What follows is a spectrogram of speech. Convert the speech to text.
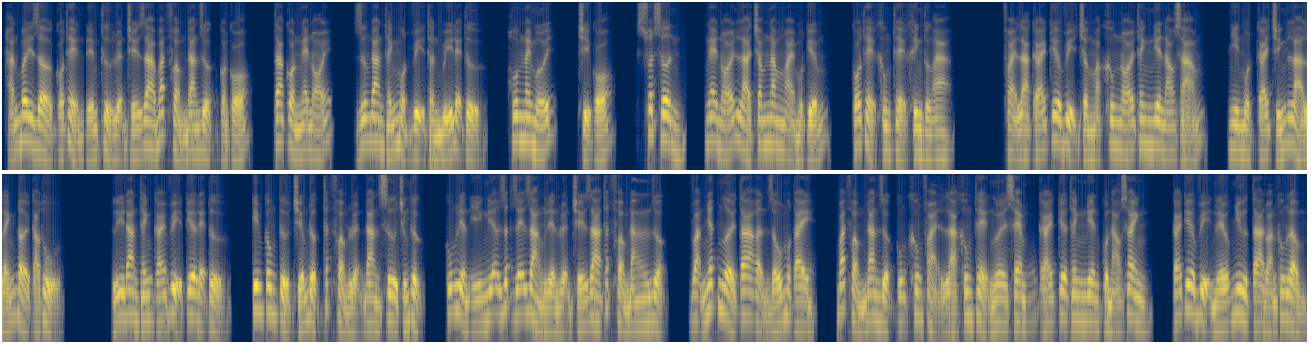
hắn bây giờ có thể nếm thử luyện chế ra bát phẩm đan dược còn có, ta còn nghe nói, dương đan thánh một vị thần bí đệ tử, hôm nay mới, chỉ có, xuất sơn, nghe nói là trăm năm mài một kiếm, có thể không thể khinh thường a. Phải là cái kia vị trầm mặc không nói thanh niên áo xám, nhìn một cái chính là lãnh đời cao thủ. Lý đan thánh cái vị kia đệ tử, kim công tử chiếm được thất phẩm luyện đan sư chứng thực, cũng liền ý nghĩa rất dễ dàng liền luyện chế ra thất phẩm đan dược, vạn nhất người ta ẩn giấu một tay, bát phẩm đan dược cũng không phải là không thể ngươi xem cái kia thanh niên quần áo xanh, cái kia vị nếu như ta đoán không lầm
